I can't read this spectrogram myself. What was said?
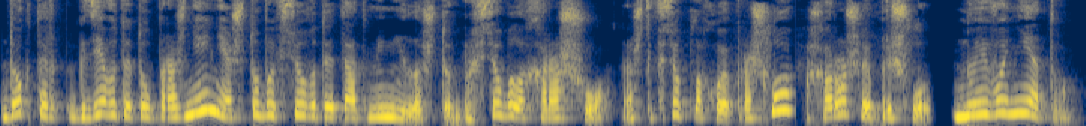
доктор, где вот это упражнение, чтобы все вот это отменило, чтобы все было хорошо, чтобы все плохое прошло, а хорошее пришло. Но его нету.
